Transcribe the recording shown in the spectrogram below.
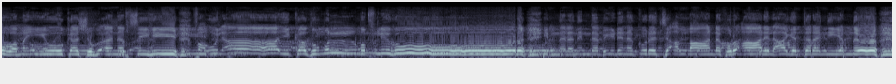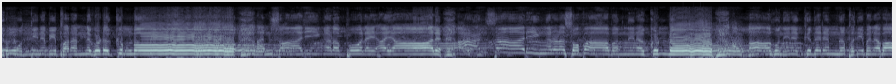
ومن يوك شهء نفسه فأولئك هم المفلحون ഇന്നലെ നിന്റെ വീടിനെ കുറിച്ച് അള്ളാന്റെ ഖുർആനിൽ ആയത്തിറങ്ങിയെന്ന് മുത്തിനബി പറഞ്ഞു കൊടുക്കുമ്പോ അൻസാരിങ്ങളെ പോലെ അയാൾ അൻസാരിങ്ങളുടെ സ്വഭാവം നിനക്കുണ്ടോ? അള്ളാഹു നിനക്ക് തരുന്ന പ്രതിഫലവാ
